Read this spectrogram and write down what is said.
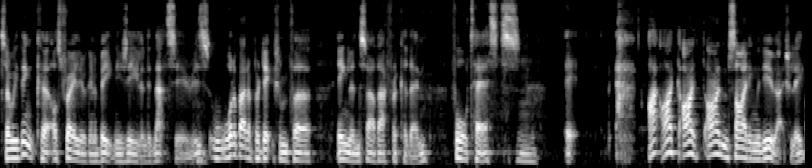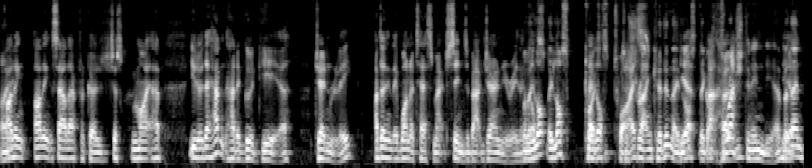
So we think uh, Australia are going to beat New Zealand in that series. What about a prediction for England, South Africa then? Four tests. It, I, I, I, I'm siding with you actually. Are I think I think South Africa just might have. You know, they haven't had a good year generally. I don't think they've won a Test match since about January. Well, they lost. They lost twice. They lost twice. to Sri Lanka, didn't they? They Yeah, lost. They got at home. thrashed in India, but Yeah. then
